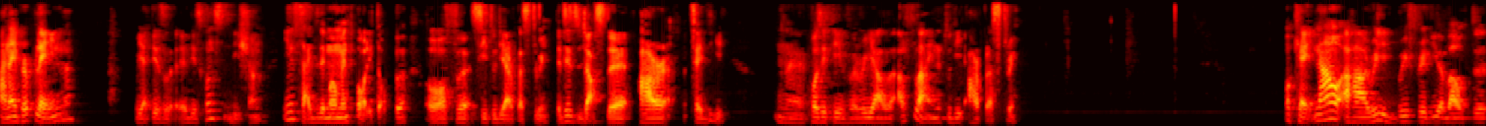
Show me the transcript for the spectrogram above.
an hyperplane, yet this, uh, this condition, inside the moment polytope of uh, c to the r plus 3. This is just uh, r, let's say the uh, positive real half line to the r plus 3. Okay, now a really brief review about uh,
